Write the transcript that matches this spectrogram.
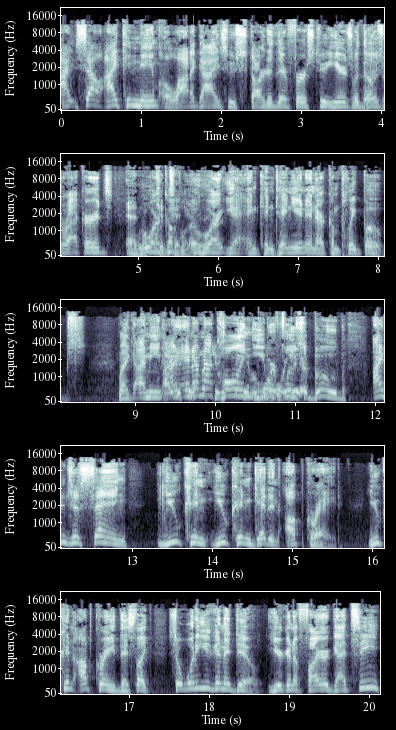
I Sal, I can name a lot of guys who started their first two years with those records And who are com- continued. who are yeah and continued and are complete boobs. Like I mean, I I, and I'm not calling give them one more Eberflus a boob. I'm just saying you can you can get an upgrade. You can upgrade this. Like, so what are you going to do? You're going to fire Getsy,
